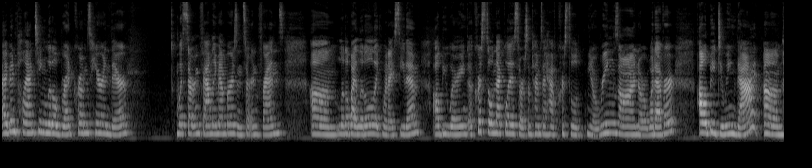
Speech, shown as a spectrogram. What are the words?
I've been planting little breadcrumbs here and there with certain family members and certain friends um, little by little, like when I see them, I'll be wearing a crystal necklace or sometimes I have crystal, you know, rings on or whatever. I'll be doing that. Um,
